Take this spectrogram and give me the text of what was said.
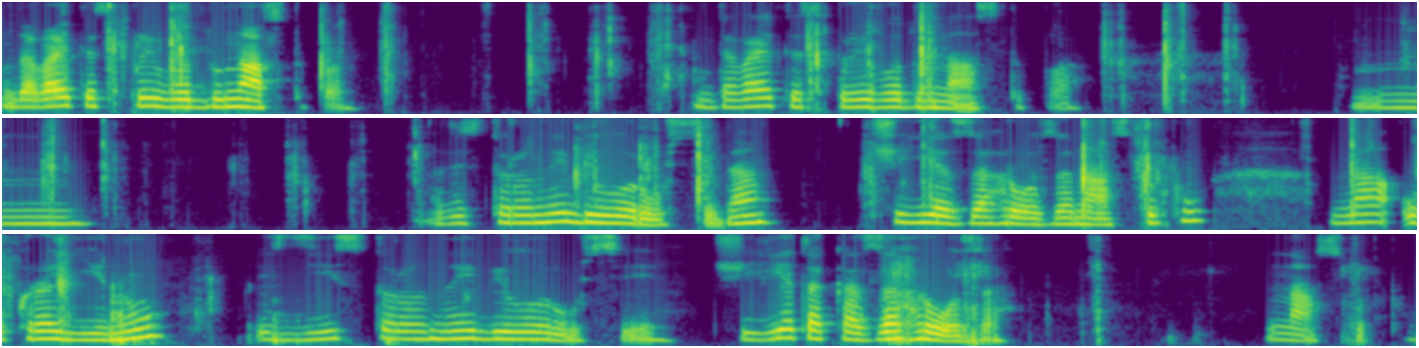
Давайте з приводу наступу. Давайте з приводу наступу. Зі сторони Білорусі, да? чи є загроза наступу на Україну зі сторони Білорусі? Чи є така загроза наступу?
